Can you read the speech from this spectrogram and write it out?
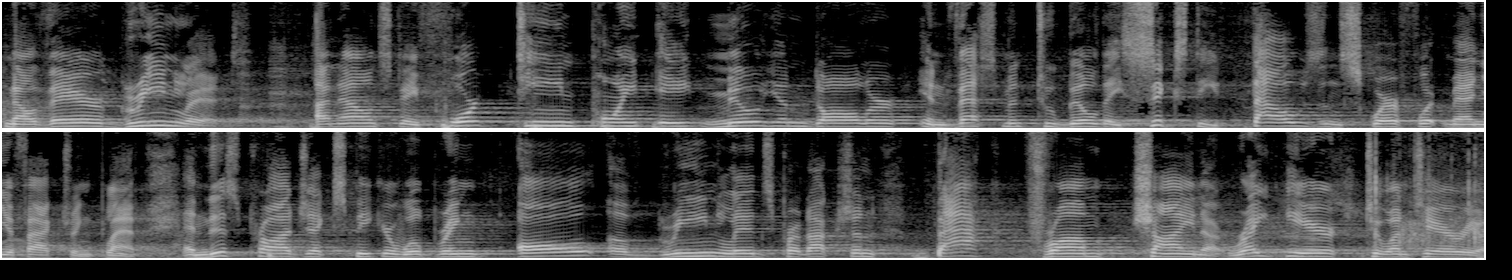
Now there, GreenLid announced a $14.8 million investment to build a 60,000 square foot manufacturing plant. And this project, Speaker, will bring all of GreenLid's production back from China, right here to Ontario.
